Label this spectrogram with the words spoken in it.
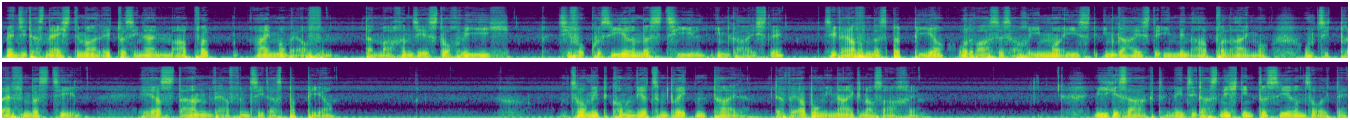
Wenn Sie das nächste Mal etwas in einen Abfalleimer werfen, dann machen Sie es doch wie ich. Sie fokussieren das Ziel im Geiste Sie werfen das Papier oder was es auch immer ist im Geiste in den Abfalleimer und sie treffen das Ziel. Erst dann werfen sie das Papier. Und somit kommen wir zum dritten Teil der Werbung in eigener Sache. Wie gesagt, wenn Sie das nicht interessieren sollte,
